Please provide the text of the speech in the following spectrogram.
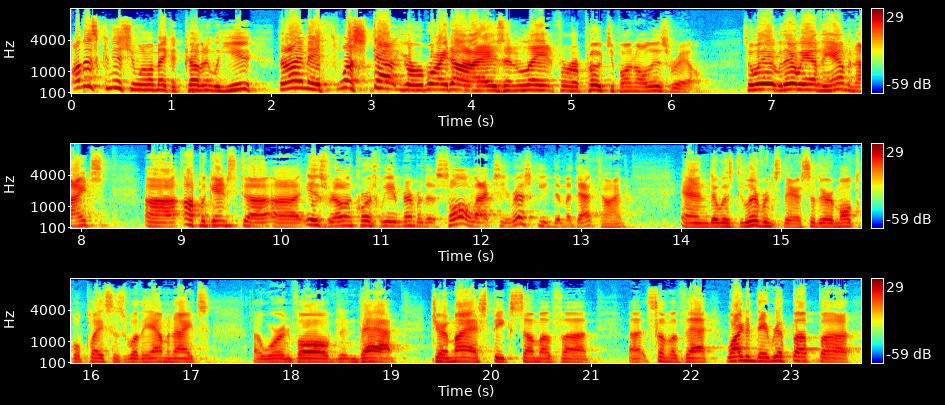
On this condition will I make a covenant with you, that I may thrust out your right eyes and lay it for reproach upon all Israel. So there we have the Ammonites uh, up against uh, uh, Israel. And of course, we remember that Saul actually rescued them at that time, and there was deliverance there. So there are multiple places where the Ammonites uh, were involved in that. Jeremiah speaks some of uh, some of that. Why did they rip up uh, uh,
